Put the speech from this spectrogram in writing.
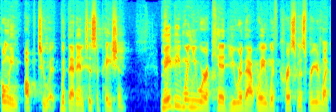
going up to it with that anticipation. Maybe when you were a kid, you were that way with Christmas, where you're like,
